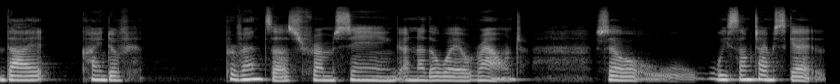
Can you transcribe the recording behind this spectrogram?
that kind of prevents us from seeing another way around. So we sometimes get a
